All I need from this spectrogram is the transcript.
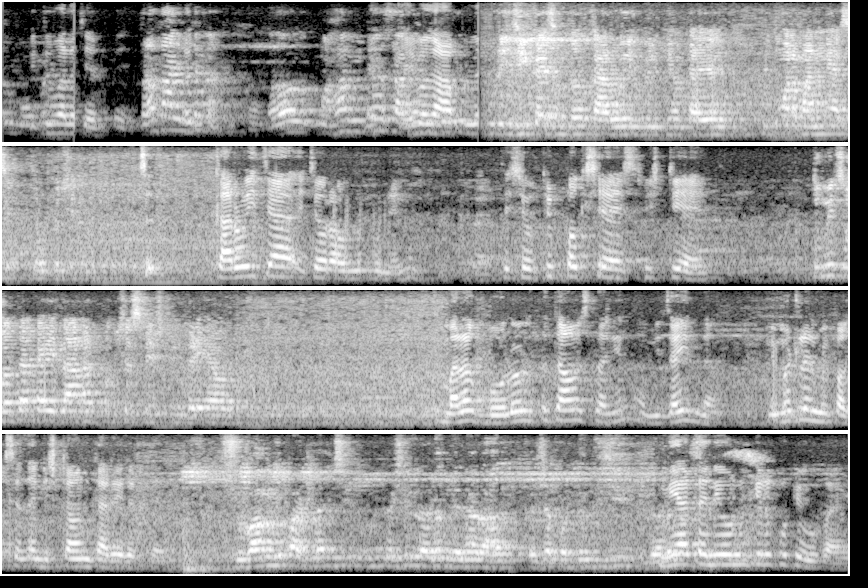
मी तुम्हाला विचारते दादा ऐका ना. अं, महाविकास हे बघा आघाडीवर- आपलं पुढे जी काय समजा कारवाई होईल किंवा काय आहे, ते तुम्हाला मान्य असेल चौकशी कारवाईच्या याच्यावर अवलंबून आहे ना? ते शेवटी पक्ष आहे सृष्टी आहे. तुम्ही स्वतः काही जाणार पक्ष श्रेष्ठीकडे यावर मला बोलवलं तर जावंच लागेल ना मी जाईन ना. मी म्हटलं ना मी पक्षाचा निष्ठावान कार्यकर्ता आहे. शुभांगी पाटलांची तुम्ही कशी लढत देणार आहात? कशा पद्धतीची? मी आता निवडणुकीला कुठे उभा आहे?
